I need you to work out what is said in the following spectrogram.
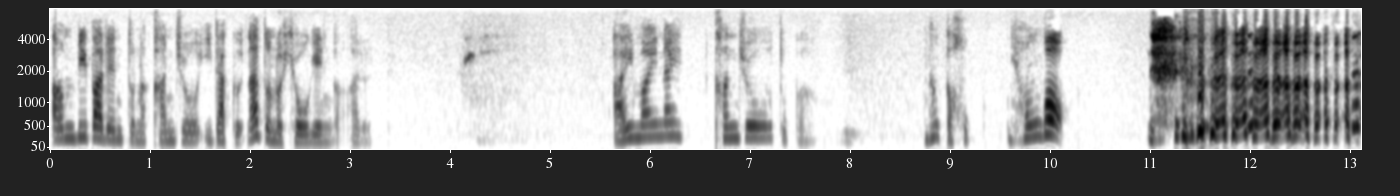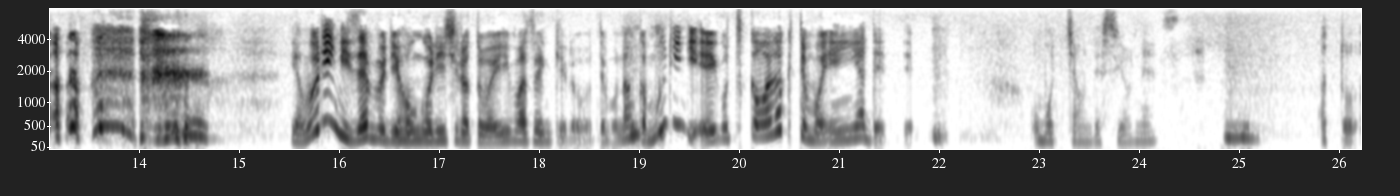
アンビバレントな感情を抱くなどの表現があるって。曖昧な感情とか、なんかほ、日本語いや、無理に全部日本語にしろとは言いませんけど、でもなんか無理に英語使わなくてもええんやでって思っちゃうんですよね。うん。あと、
